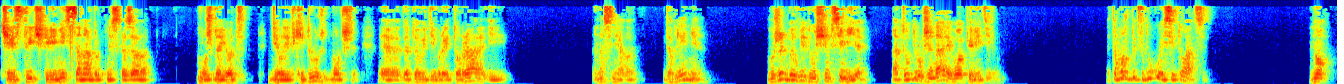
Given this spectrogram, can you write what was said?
Через 3-4 месяца она вдруг мне сказала, муж дает делает хидуш, может э, готовить еврей Тора, и она сняла давление. Мужик был ведущим в семье, а тут вдруг жена его опередила. Это может быть в другой ситуации. Но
